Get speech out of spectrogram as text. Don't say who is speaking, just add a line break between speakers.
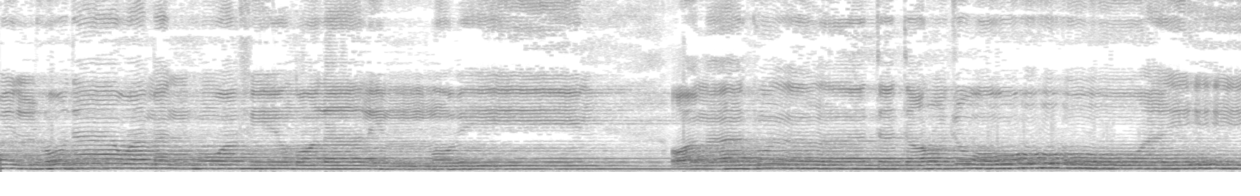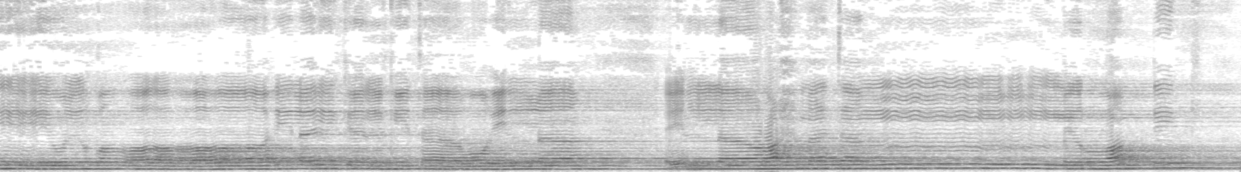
بالهدى ومن هو في ضلال مبين وما كنت ترجو أن يلقى إليك الكتاب إلا إلا رحمة من ربك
